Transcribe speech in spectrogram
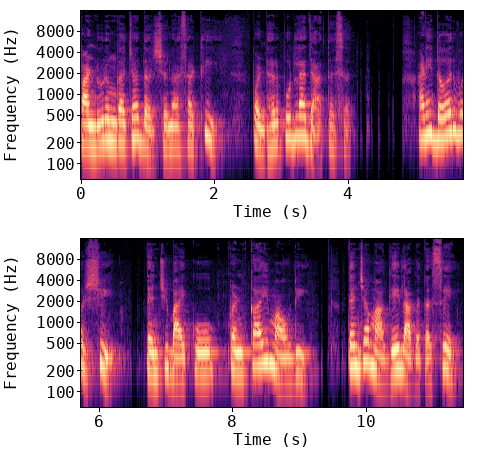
पांडुरंगाच्या दर्शनासाठी पंढरपूरला जात असत. आणि दरवर्षी त्यांची बायको कणकाई माऊली त्यांच्या मागे लागत असे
